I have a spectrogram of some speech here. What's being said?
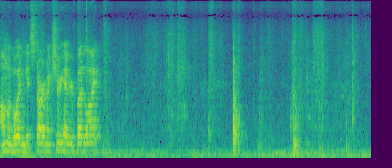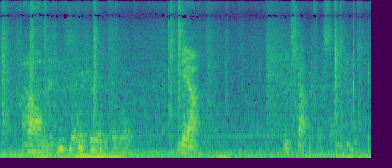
I'm going to go ahead and get started. Make sure you have your Bud Light. Um, yeah. Stop it for a second.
